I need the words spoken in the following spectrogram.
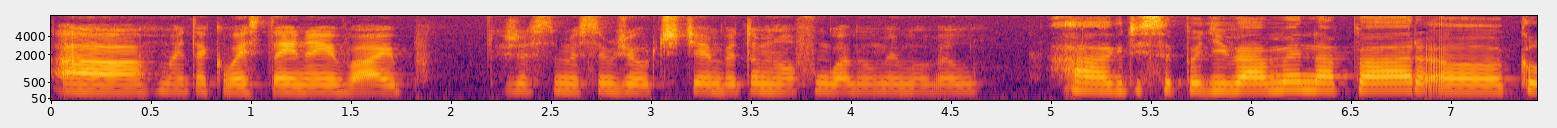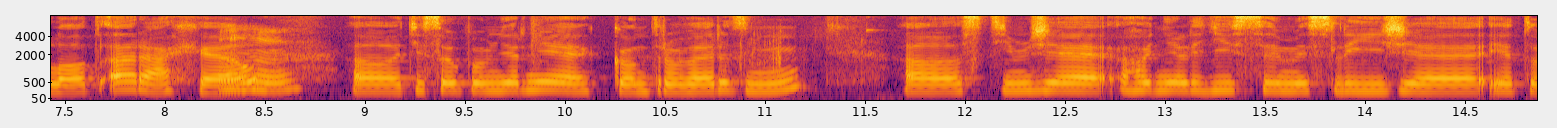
a mají takový stejný vibe. Takže si myslím, že určitě jim by to mohlo fungovat mimo vilu. A když se podíváme na pár uh, Claude a Rachel, mm-hmm. uh, ti jsou poměrně kontroverzní. Uh, s tím, že hodně lidí si myslí, že je to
